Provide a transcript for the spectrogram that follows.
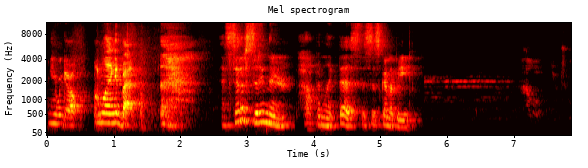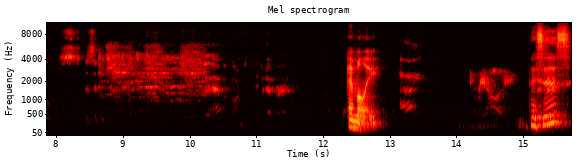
Here we go. I'm laying in bed. Instead of sitting there popping like this, this is gonna be Emily. This is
